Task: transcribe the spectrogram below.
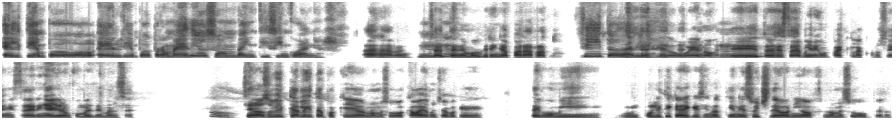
El tiempo, el tiempo promedio son 25 años. Ah, naran. o sea, tenemos gringa para rato. Sí, todavía. bueno. Ujú. Eh, entonces, esta, miren, para que la conocen, esta gringa, ¿vieron cómo es de mansa? Mm. Se va a subir Carlita porque yo no me subo a caballo mucho porque tengo mi, mi política de que si no tiene switch de on y off, no me subo. Pero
